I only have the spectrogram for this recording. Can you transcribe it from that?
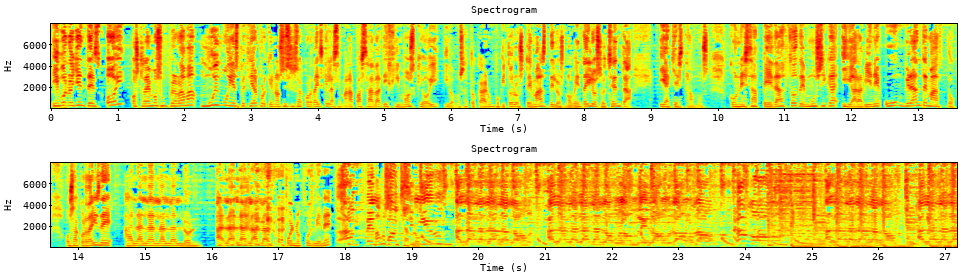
Y bueno, oyentes, hoy os traemos un programa muy, muy especial porque no sé si os acordáis que la semana pasada dijimos que hoy íbamos a tocar un poquito los temas de los 90 y los 80. Y aquí estamos, con esa pedazo de música y ahora viene un gran temazo. ¿Os acordáis de a la la lon? Bueno, pues viene. Vamos a escucharlo. A la la la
